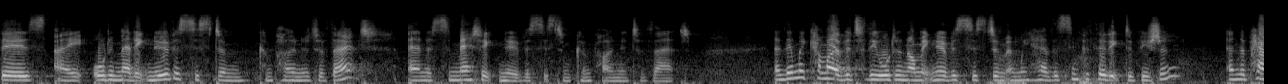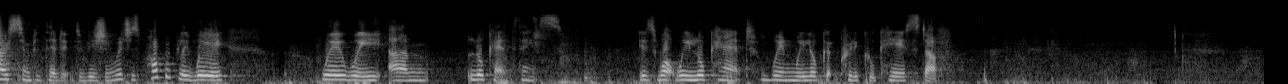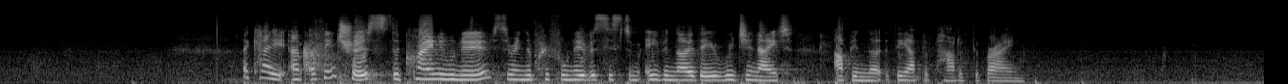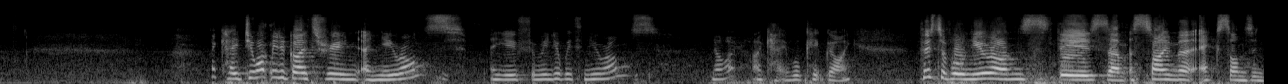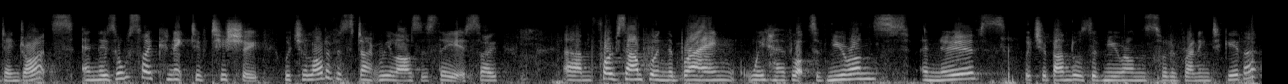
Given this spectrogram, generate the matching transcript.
there's a autonomic nervous system component of that and a somatic nervous system component of that. And then we come over to the autonomic nervous system and we have the sympathetic division and the parasympathetic division, which is probably where, where we um, look at things, is what we look at when we look at critical care stuff. Okay, um, of interest, the cranial nerves are in the peripheral nervous system even though they originate up in the, the upper part of the brain. Okay, do you want me to go through uh, neurons? Are you familiar with neurons? No? Okay, we'll keep going. First of all, neurons, there's um, a soma, axons and dendrites, and there's also connective tissue, which a lot of us don't realise is there. So, um, for example, in the brain, we have lots of neurons and nerves, which are bundles of neurons sort of running together.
